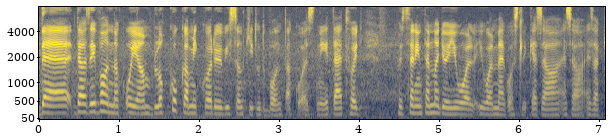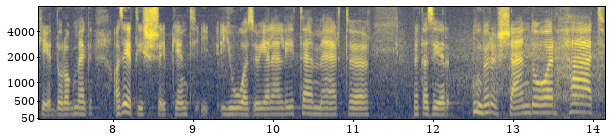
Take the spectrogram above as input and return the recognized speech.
de, de azért vannak olyan blokkok, amikor ő viszont ki tud bontakozni. Tehát, hogy, hogy szerintem nagyon jól, jól megoszlik ez a, ez, a, ez a két dolog, meg azért is egyébként jó az ő jelenléte, mert, mert azért Vörös Sándor, hát,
